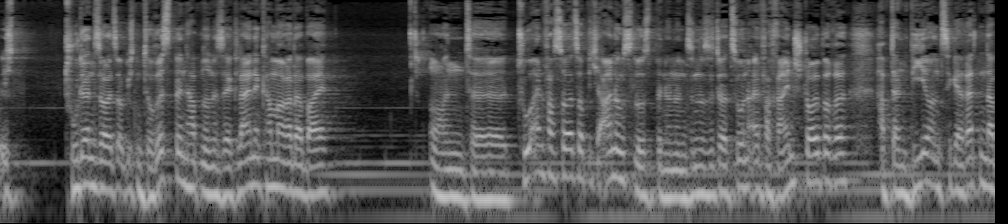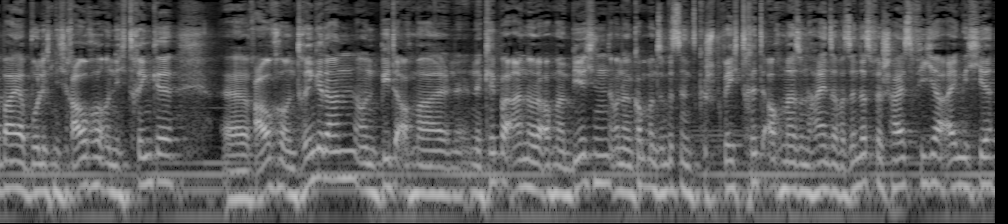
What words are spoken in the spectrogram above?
Ich tue dann so, als ob ich ein Tourist bin, habe nur eine sehr kleine Kamera dabei und äh, tu einfach so, als ob ich ahnungslos bin und in so eine Situation einfach reinstolpere, hab dann Bier und Zigaretten dabei, obwohl ich nicht rauche und nicht trinke, äh, rauche und trinke dann und biete auch mal eine Kippe an oder auch mal ein Bierchen und dann kommt man so ein bisschen ins Gespräch, tritt auch mal so ein Heinz, was sind das für scheiß Viecher eigentlich hier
